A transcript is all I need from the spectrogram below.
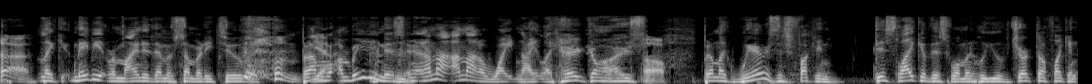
like maybe it reminded them of somebody too. But, but I'm, Yeah. I'm reading this, and I'm not, I'm not a white knight. Like, hey guys. Oh. But I'm like, where is this fucking dislike of this woman who you've jerked off like an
